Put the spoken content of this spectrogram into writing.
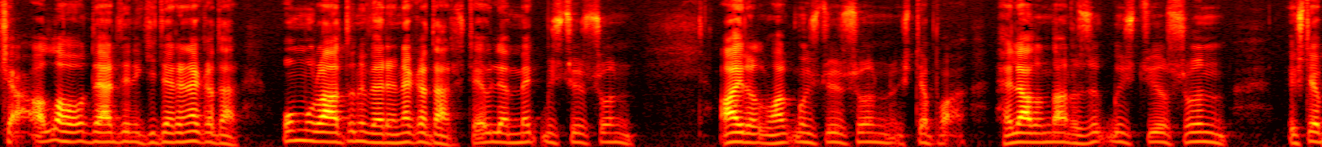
ki Allah o derdini giderene kadar, o muradını verene kadar, işte evlenmek mi istiyorsun, ayrılmak mı istiyorsun, işte helalından rızık mı istiyorsun, işte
